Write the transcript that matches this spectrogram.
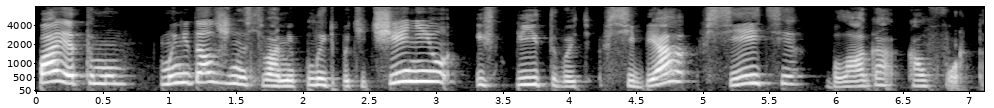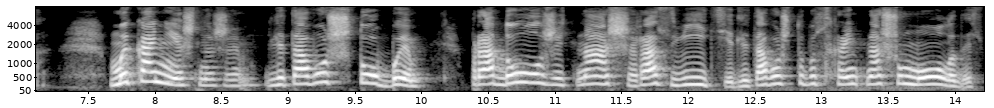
Поэтому мы не должны с вами плыть по течению и впитывать в себя все эти блага комфорта. Мы, конечно же, для того, чтобы продолжить наше развитие, для того, чтобы сохранить нашу молодость,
